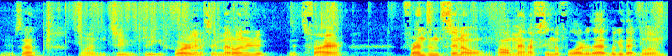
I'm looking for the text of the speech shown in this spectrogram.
There's that. One, two, three, four. I'm going to say Metal Energy. It's fire. Friends and Sinnoh. Oh, man, I've seen the full art of that. Look at that Gloom.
